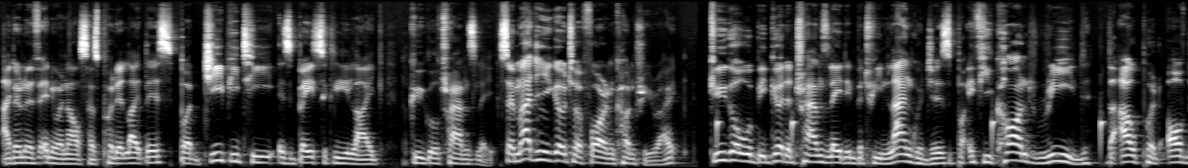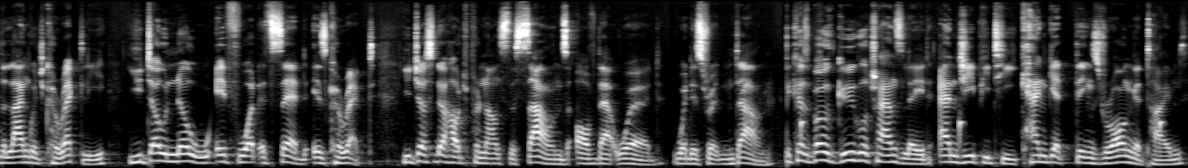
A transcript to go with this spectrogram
I don't know if anyone else has put it like this, but GPT is basically like Google Translate. So imagine you go to a foreign country, right? Google will be good at translating between languages, but if you can't read the output of the language correctly, you don't know if what it said is correct. You just know how to pronounce the sounds of that word when it's written down. Because both Google Translate and GPT can get things wrong at times,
